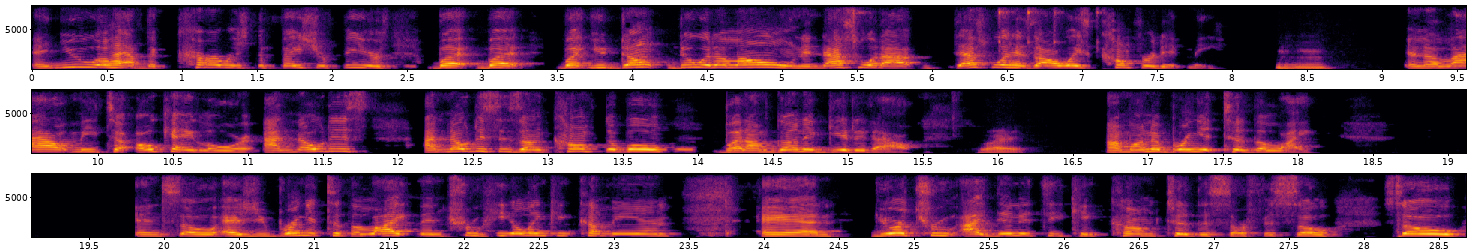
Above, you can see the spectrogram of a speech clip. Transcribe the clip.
And you will have the courage to face your fears but but but you don't do it alone. And that's what i that's what has always comforted me. Hmm and allowed me to okay lord i know this i know this is uncomfortable but i'm gonna get it out. Right. i'm gonna bring it to the light. And so as you bring it to the light then true healing can come in. And your true identity can come to the surface so so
